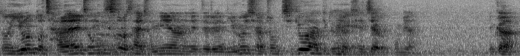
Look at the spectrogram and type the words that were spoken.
또 이론 또 잘 정리 어. 스스로 잘 정리하는 애들은 이론 시간 좀 지겨워하기도 해요 네. 실제로 보면. 그러니까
